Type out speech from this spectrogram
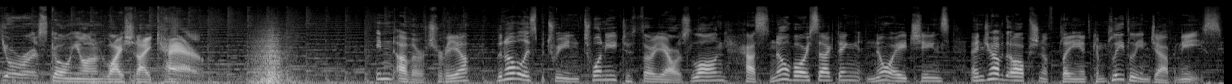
euro is going on and why should I care? In other trivia, the novel is between 20 to 30 hours long, has no voice acting, no H scenes, and you have the option of playing it completely in Japanese.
